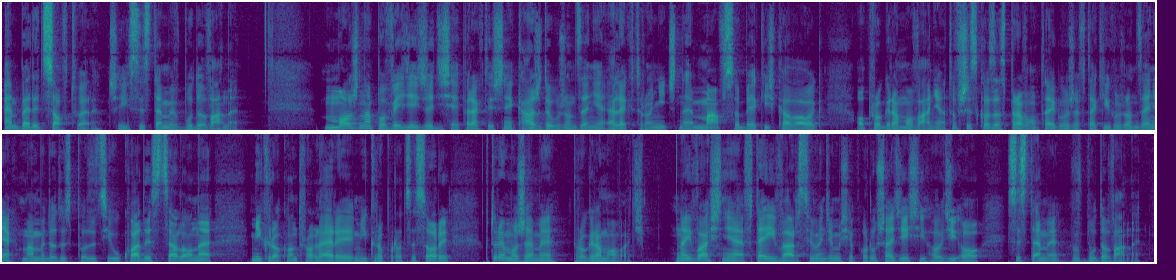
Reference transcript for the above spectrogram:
Embedded Software, czyli systemy wbudowane. Można powiedzieć, że dzisiaj praktycznie każde urządzenie elektroniczne ma w sobie jakiś kawałek oprogramowania. To wszystko za sprawą tego, że w takich urządzeniach mamy do dyspozycji układy scalone, mikrokontrolery, mikroprocesory, które możemy programować. No i właśnie w tej warstwie będziemy się poruszać, jeśli chodzi o systemy wbudowane.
